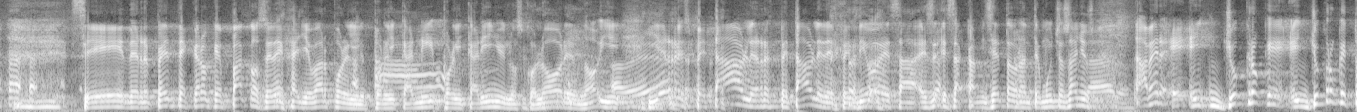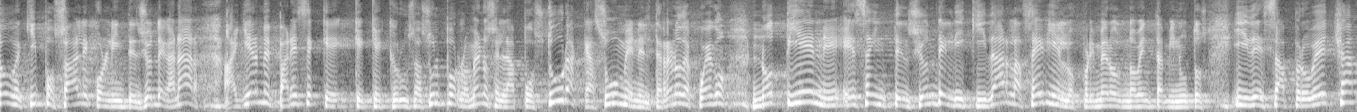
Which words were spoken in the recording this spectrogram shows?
sí, de repente creo que Paco se deja llevar por el, por el, cani por el cariño y los colores, ¿no? Y, y es respetable, es respetable, defendió esa, esa, esa camiseta durante muchos años. Claro. A ver, eh, eh, yo, creo que, eh, yo creo que todo equipo sale con la intención de ganar. Ayer me parece que, Cruz Azul, por lo menos en la postura que asume en el terreno de juego, no tiene esa intención de liquidar la serie en los primeros 90 minutos y desaprovecha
